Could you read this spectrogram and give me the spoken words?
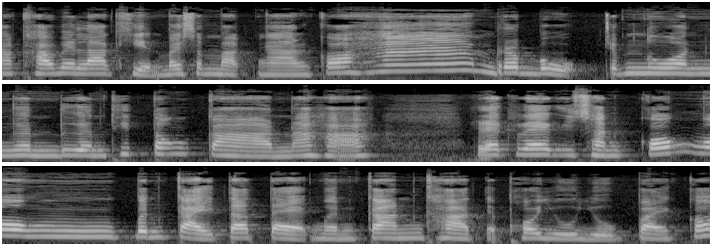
นะคะ เวลาเขียนใบสมัครงานก็ห้ามระบุจำนวนเงินเดือนที่ต้องการนะคะแรกๆดิฉันก็งงเป็นไก่ตาแตกเหมือนกันค่ะ แต่พออยู่ๆไปก็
